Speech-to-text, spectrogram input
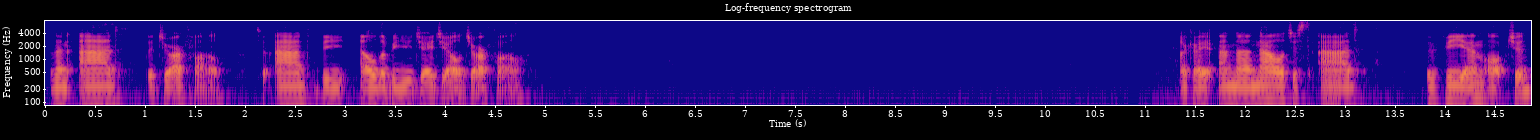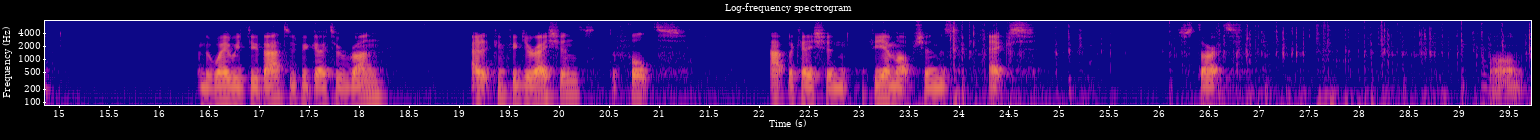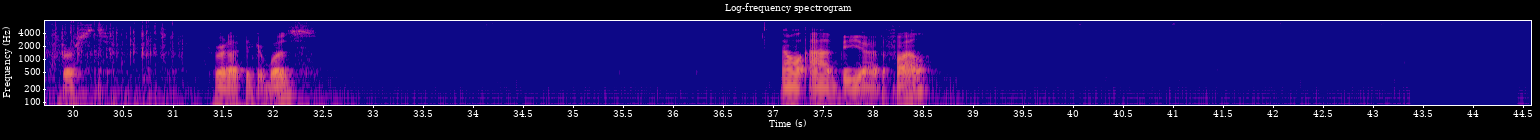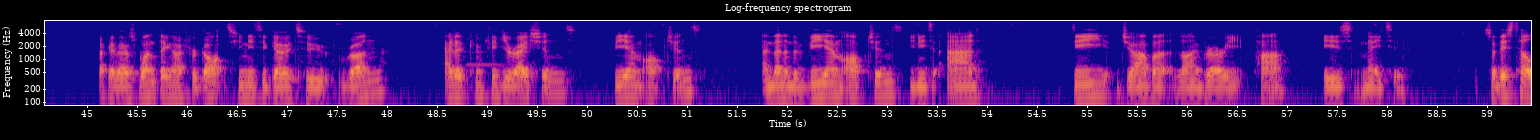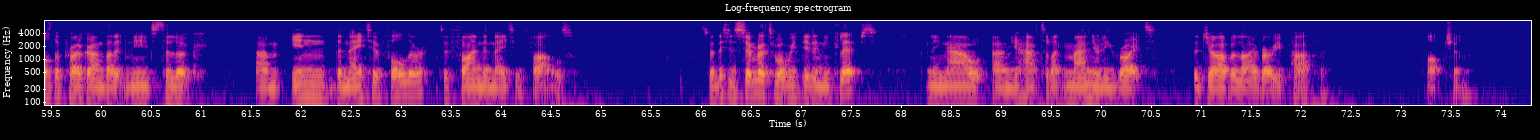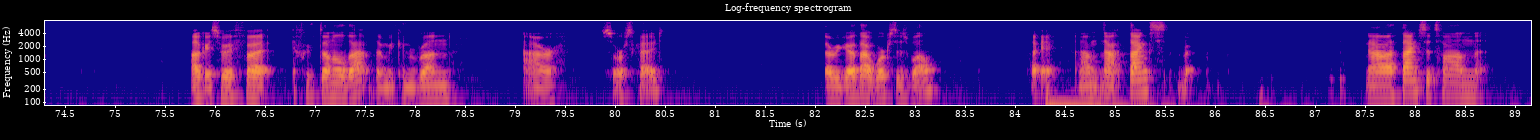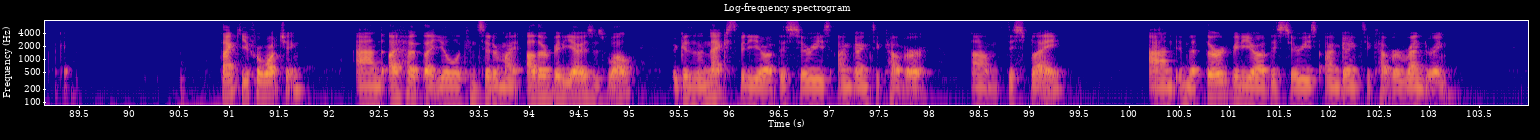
and then add the jar file. So add the LWJGL jar file. Okay, and uh, now I'll just add the VM option. And the way we do that is we go to Run, Edit Configurations, Defaults, Application, VM Options, X, Start on first thread, I think it was. Now I'll add the, uh, the file. Okay, there's one thing I forgot. You need to go to Run, Edit Configurations, VM Options, and then in the VM options, you need to add D Java library path is native. So this tells the program that it needs to look um, in the native folder to find the native files. So this is similar to what we did in Eclipse, only now um, you have to like manually write the Java library path option. Okay, so if, uh, if we've done all that, then we can run our source code. There we go, that works as well. Okay, um, now thanks. Now uh, thanks a ton. Okay, thank you for watching, and I hope that you'll consider my other videos as well, because in the next video of this series, I'm going to cover um, display, and in the third video of this series, I'm going to cover rendering.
